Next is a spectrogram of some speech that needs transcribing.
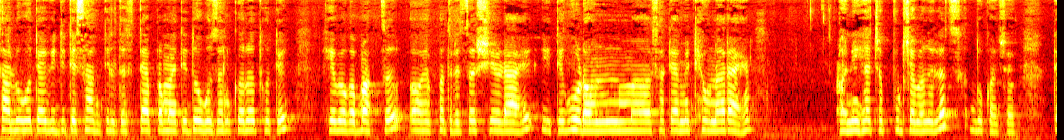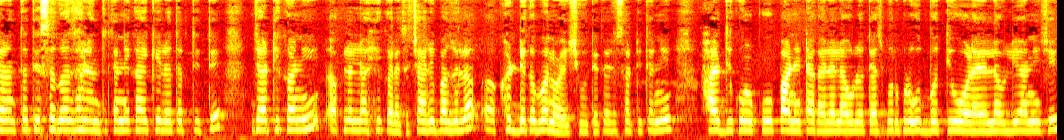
चालू होत्या विधी ते सांगतील तसं. त्याप्रमाणे ते दोघं जण करत होते. हे बघा मागचं पत्र्याचं शेड आहे. इथे गोडाऊनसाठी आम्ही ठेवणार आहे. आणि ह्याच्या पुढच्या बाजूलाच दुकानच्या त्यानंतर ते सगळं झाल्यानंतर त्यांनी काय केलं तर तिथे ज्या ठिकाणी आपल्याला हे करायचं चारी बाजूला खड्डे बनवायचे होते. त्याच्यासाठी त्यांनी हळदी कुंकू पाणी टाकायला लावलं. त्याचबरोबर उदबत्ती ओळायला लावली. आणि जे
